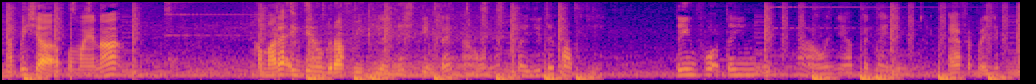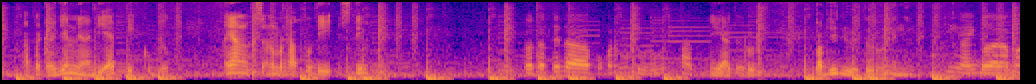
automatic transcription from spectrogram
tapi sih pemainnya kemarin yang tinu grafik ieu teh Steam teh naonnya kayak gitu PUBG. Ting fo ting naonnya apa kayak gitu. Eh, Efek Legend. Apex Legend ya di Epic goblok. Yang nomor satu di Steam. Dota teh da pokoknya turun PUBG. Iya turun. PUBG juga turun anjing. Anjing aing bae lama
